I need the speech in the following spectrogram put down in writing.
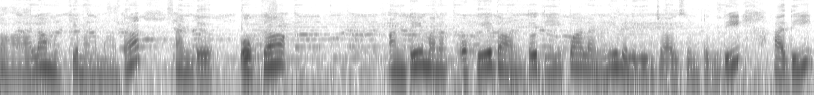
చాలా ముఖ్యం అనమాట అండ్ ఒక అంటే మనం ఒకే దాంతో దీపాలన్నీ వెలిగించాల్సి ఉంటుంది. అది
